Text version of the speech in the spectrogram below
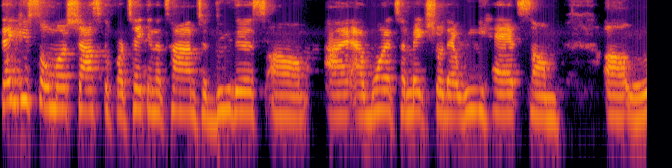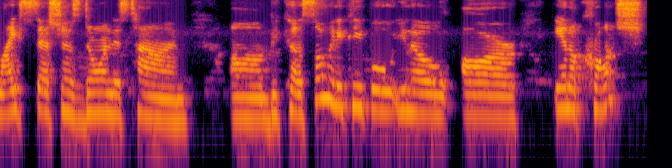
Thank you so much, Sciacca, for taking the time to do this. Um, I, I wanted to make sure that we had some uh, life sessions during this time um, because so many people, you know, are in a crunch.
